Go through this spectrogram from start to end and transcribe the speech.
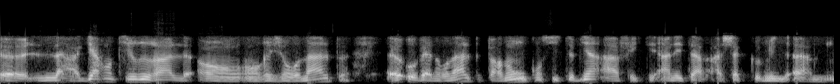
Euh, la garantie rurale en, en région Rhône-Alpes, euh, Auvergne-Rhône-Alpes, pardon, consiste bien à affecter un hectare à chaque commune, euh,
